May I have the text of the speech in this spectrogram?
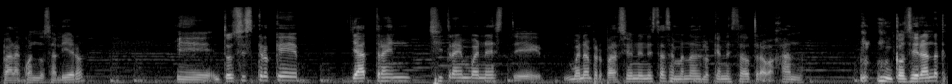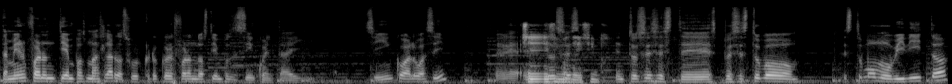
para cuando salieron. Eh, entonces creo que ya traen, sí traen buena, este, buena preparación en esta semana de lo que han estado trabajando. considerando que también fueron tiempos más largos, creo que fueron dos tiempos de 55 o algo así. Eh, Sí, entonces, 55. entonces, este, pues estuvo, estuvo movidito.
